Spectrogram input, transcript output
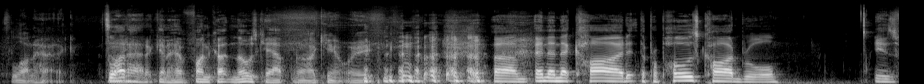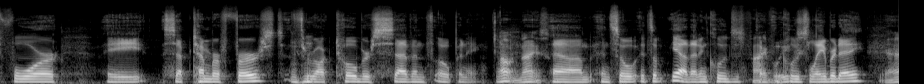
It's a lot of haddock. It's a lot of haddock. Gonna have fun cutting those, Cap. Oh, I can't wait. And then that cod, the proposed cod rule is for a September 1st through October 7th opening. oh, nice. Um, and so it's a yeah that includes Five that includes weeks. Labor Day, Yeah.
